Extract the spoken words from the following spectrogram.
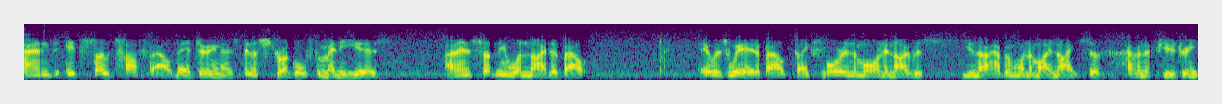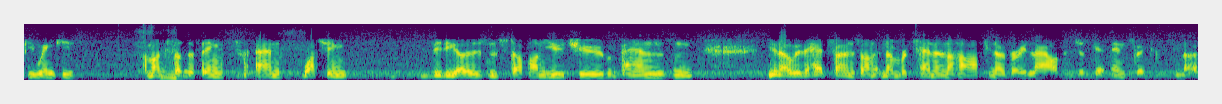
and it's so tough out there doing that. It's been a struggle for many years. And then suddenly one night about, it was weird, about like four in the morning, I was, you know, having one of my nights of having a few drinky winkies, amongst other things, and watching videos and stuff on YouTube and bands and, you know, with the headphones on at number 10 and a half, you know, very loud and just getting into it 'cause, you know,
